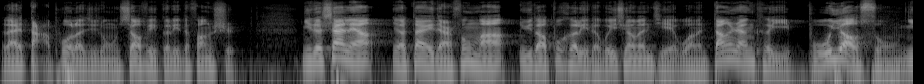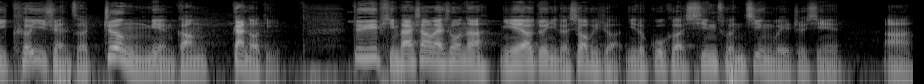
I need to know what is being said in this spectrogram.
来打破了这种消费隔离的方式。你的善良要带一点锋芒，遇到不合理的维权问题，我们当然可以不要怂，你可以选择正面刚干到底。对于品牌商来说呢，你也要对你的消费者、你的顾客心存敬畏之心啊。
